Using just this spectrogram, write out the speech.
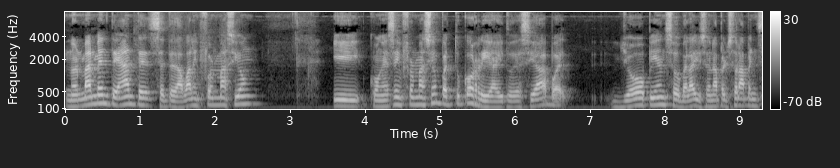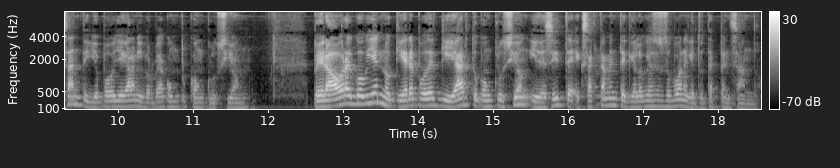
normalmente antes se te daba la información y con esa información pues tú corrías y tú decías, ah, pues yo pienso, ¿verdad? Yo soy una persona pensante y yo puedo llegar a mi propia conclusión. Pero ahora el gobierno quiere poder guiar tu conclusión y decirte exactamente qué es lo que se supone que tú estás pensando.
